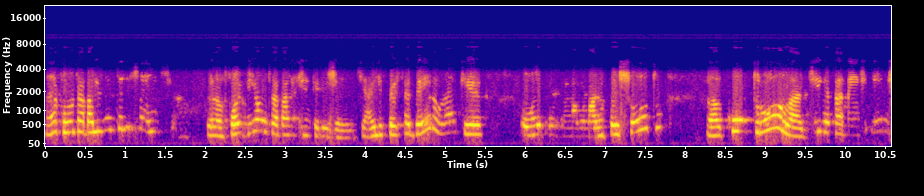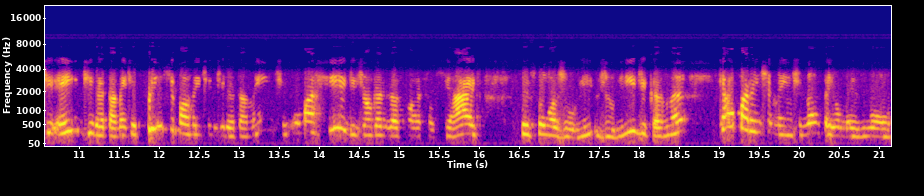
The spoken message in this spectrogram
Né, foi um trabalho de inteligência. Foi via um trabalho de inteligência. Aí eles perceberam né, que o empresário Mário Peixoto uh, controla diretamente e indiretamente, principalmente indiretamente, uma rede de organizações sociais, pessoas jurídicas, né, que aparentemente não têm o mesmo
